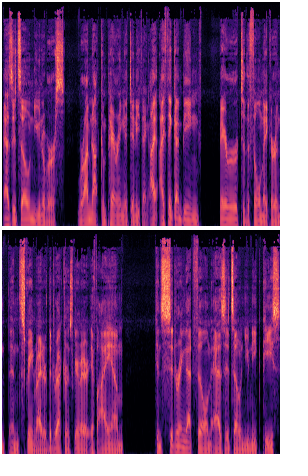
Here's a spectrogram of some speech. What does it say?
as its own universe where I'm not comparing it to anything. I, I think I'm being fairer to the filmmaker and, and screenwriter, the director and screenwriter, if I am considering that film as its own unique piece.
